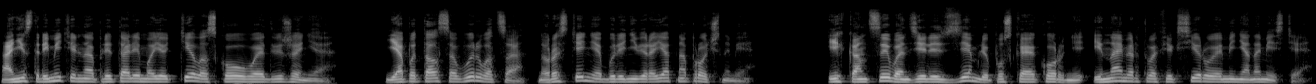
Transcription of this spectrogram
Они стремительно оплетали мое тело, сковывая движение. Я пытался вырваться, но растения были невероятно прочными. Их концы вонзились в землю, пуская корни и намертво фиксируя меня на месте.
